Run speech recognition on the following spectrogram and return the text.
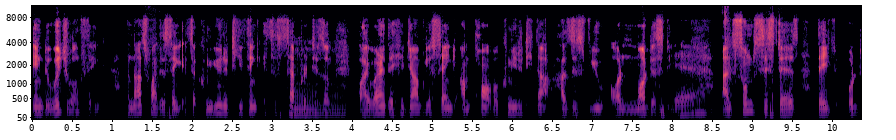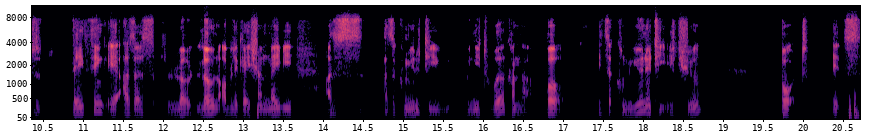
individual thing. And that's why they say it's a community thing, it's a separatism. Mm, By wearing the hijab, you're saying I'm part of a community that has this view on modesty. yeah. And some sisters, they would they think it as a lo- loan obligation. Maybe as as a community, we need to work on that. But it's a community issue. But it's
